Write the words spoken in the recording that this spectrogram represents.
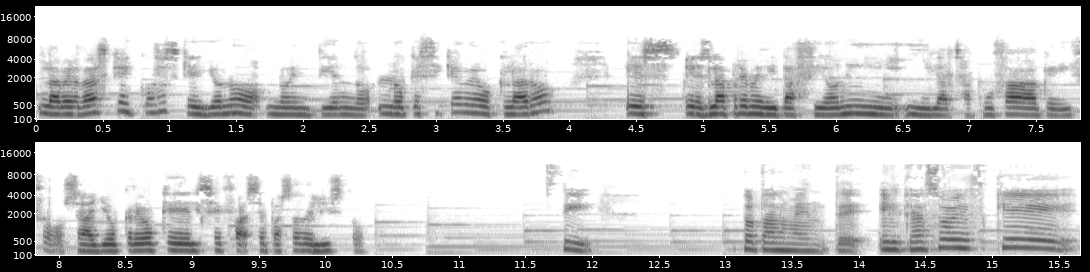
la verdad es que hay cosas que yo no, no entiendo. Lo que sí que veo claro es, es la premeditación y, y, la chapuza que hizo. O sea, yo creo que él se, se pasó de listo. Sí, totalmente. El caso es que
